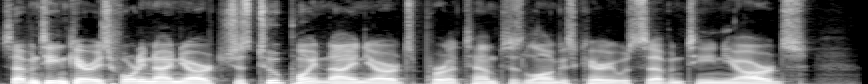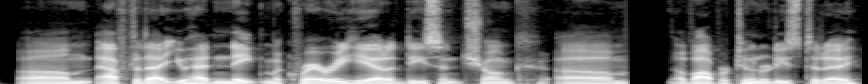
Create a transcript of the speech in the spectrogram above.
17 carries, 49 yards, just 2.9 yards per attempt. His longest carry was 17 yards. Um, after that, you had Nate McCrary. He had a decent chunk um, of opportunities today.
